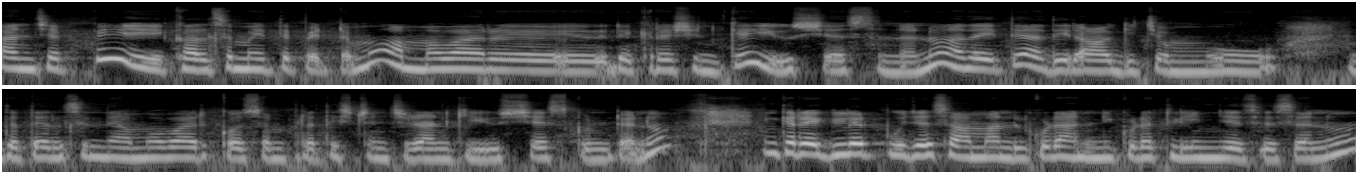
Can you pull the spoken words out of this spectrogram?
అని చెప్పి కలసం అయితే పెట్టము. అమ్మవారి డెకరేషన్కే యూస్ చేస్తున్నాను. అదైతే అది రాగి చెమ్ము ఇంకా తెలిసిందే అమ్మవారి కోసం ప్రతిష్ఠించడానికి యూస్ చేసుకుంటాను. ఇంకా రెగ్యులర్ పూజ సామాన్లు కూడా అన్నీ కూడా క్లీన్ చేసేసాను.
